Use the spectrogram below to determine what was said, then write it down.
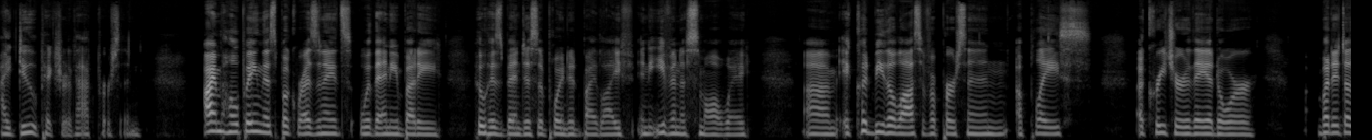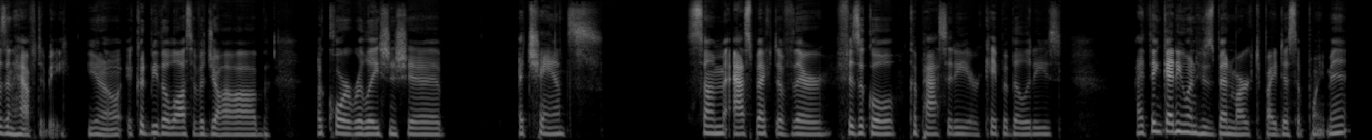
I do picture that person. I'm hoping this book resonates with anybody who has been disappointed by life in even a small way. Um, it could be the loss of a person, a place, a creature they adore, but it doesn't have to be. You know, it could be the loss of a job, a core relationship, a chance, some aspect of their physical capacity or capabilities. I think anyone who's been marked by disappointment,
